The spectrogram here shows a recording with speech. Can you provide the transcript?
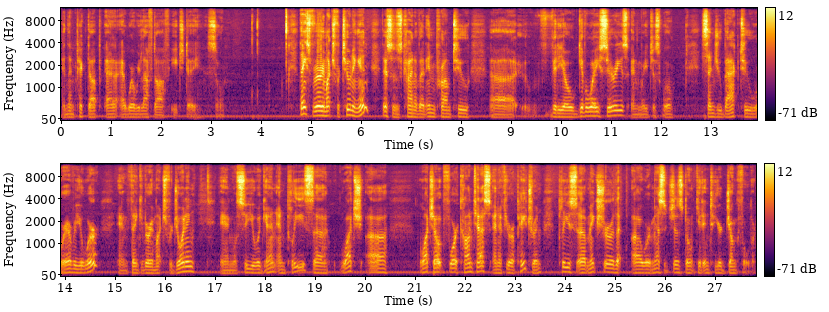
and then picked up at, at where we left off each day. So, thanks very much for tuning in. This is kind of an impromptu uh, video giveaway series, and we just will send you back to wherever you were. And thank you very much for joining, and we'll see you again. And please uh, watch uh, watch out for contests and if you're a patron please uh, make sure that our messages don't get into your junk folder.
